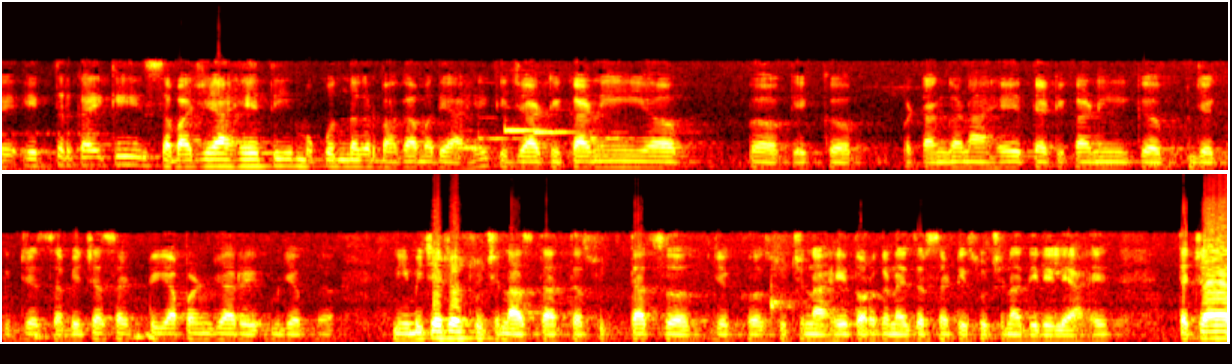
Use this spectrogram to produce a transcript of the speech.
एक तर काय की सभा जी आहे ती मुकुंदनगर भागामध्ये आहे की ज्या ठिकाणी एक पटांगण आहे त्या ठिकाणी म्हणजे जे सभेच्यासाठी आपण ज्या रे म्हणजे नेहमीच्या ज्या सूचना असतात त्या सु त्याच जे सूचना आहेत ऑर्गनायझरसाठी सूचना दिलेल्या आहेत. त्याच्या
